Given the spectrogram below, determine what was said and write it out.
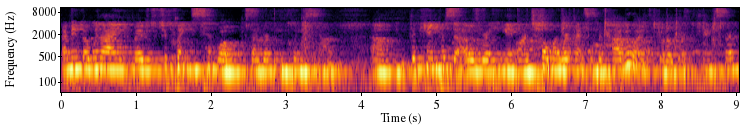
I remember when I moved to Queenstown, well, I started working in Queenstown, um, the campus that I was working at, I told my workmates in Chicago I'd got a work transfer,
